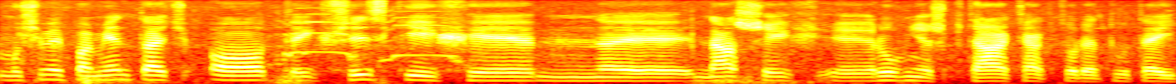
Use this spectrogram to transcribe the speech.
musimy pamiętać o tych wszystkich naszych również ptakach, które tutaj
